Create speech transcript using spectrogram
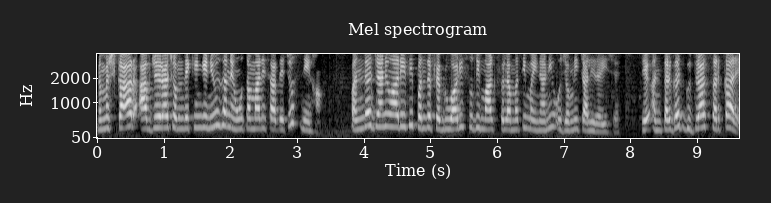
નમસ્કાર, આપ જોઈ રહ્યા છો અમદેખેંગે ન્યૂઝ અને હું તમારી સાથે છું સ્નેહા. પંદર જાન્યુઆરીથી પંદર ફેબ્રુઆરી સુધી માર્ગ સલામતી મહિનાની ઉજવણી ચાલી રહી છે, જે અંતર્ગત ગુજરાત સરકારે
